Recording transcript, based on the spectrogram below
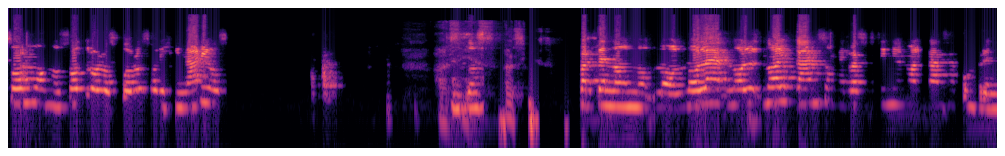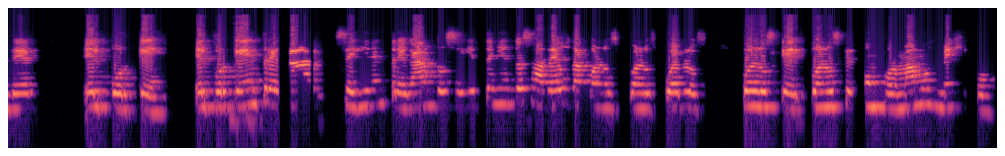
somos nosotros, los pueblos originarios. Así es, así es. Parte no, no, no, no, la, no, no alcanzo, mi raciocinio no alcanza a comprender el por qué, el por qué entregar, seguir entregando, seguir teniendo esa deuda con los, con los pueblos, con los que, con los que conformamos México.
